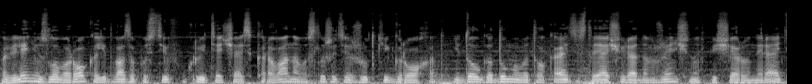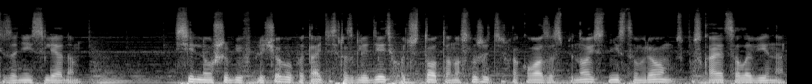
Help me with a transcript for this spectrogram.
По велению злого рока, едва запустив в укрытие часть каравана, вы слышите жуткий грохот. Недолго думая, вы толкаете стоящую рядом женщину в пещеру и ныряете за ней следом. Сильно ушибив плечо, вы пытаетесь разглядеть хоть что-то, но слышите, как у вас за спиной с нистым ревом спускается лавина.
